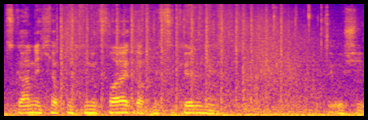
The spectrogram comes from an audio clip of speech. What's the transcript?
Ist gar nicht, ich hab nicht genug Feuerkraft, mich zu killen hier. Die Uschi.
